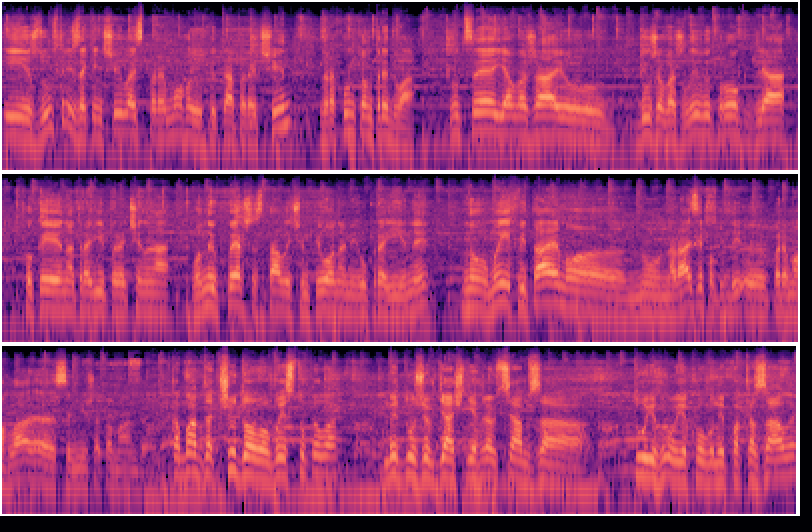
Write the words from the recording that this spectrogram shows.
І зустріч закінчилась перемогою ХК Перечин з рахунком 3-2. Ну, це я вважаю дуже важливий крок для хокею на траві Перечина. Вони вперше стали чемпіонами України. Ну, ми їх вітаємо. Ну наразі е, перемогла е, сильніша команда. Команда чудово виступила. Ми дуже вдячні гравцям за ту ігру, яку вони показали.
